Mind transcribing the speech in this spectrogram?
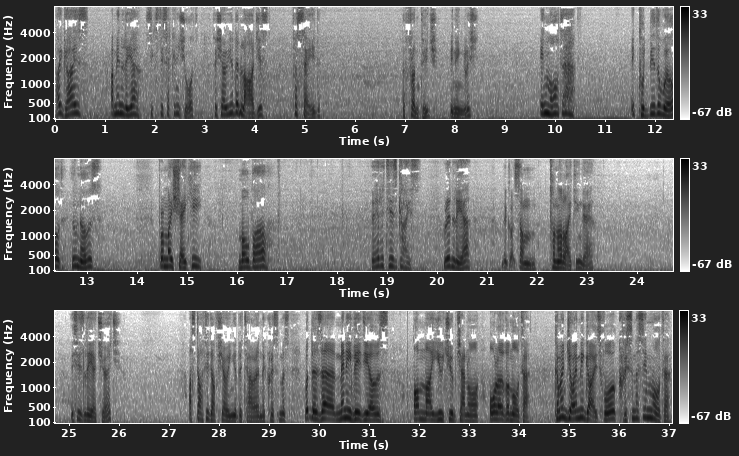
Hi guys, I'm in Lija, 60 seconds short, to show you the largest facade, the frontage in English, in Malta. It could be the world, who knows? From my shaky mobile. There it is guys. We're in Lija. They've got some tunnel lighting there. This is Lija Church. I started off showing you the tower and the Christmas, but there's uh, many videos on my YouTube channel all over Malta. Come and join me guys for Christmas in Malta.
